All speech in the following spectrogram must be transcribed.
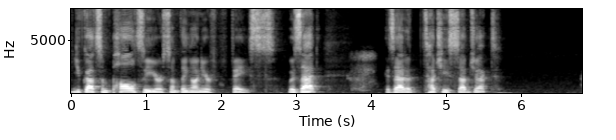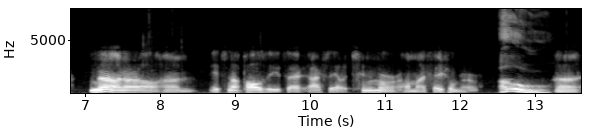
you've got some palsy or something on your face. Was that is that a touchy subject? No, not at all. Um, it's not palsy. It's I actually have a tumor on my facial nerve. oh. Uh,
